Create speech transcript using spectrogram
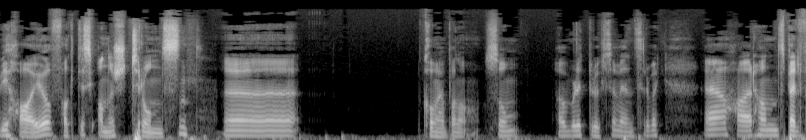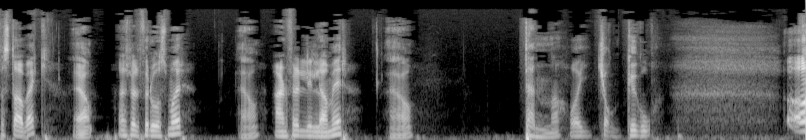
Vi har jo faktisk Anders Tronsen, uh, kom jeg på nå, som har blitt brukt som venstreback. Eh, har han spilt for Stabæk? Ja. Har han spilt for Rosenborg? Ja. Er han fra Lillehammer? ja. Denne var jaggu god. Å,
